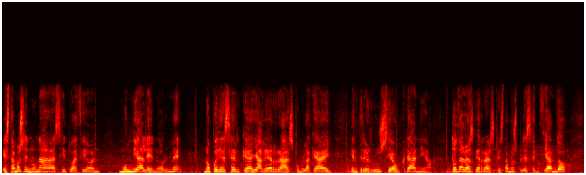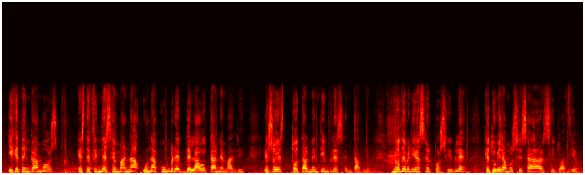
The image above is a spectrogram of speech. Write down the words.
Estamos en una situación mundial enorme. No puede ser que haya guerras como la que hay entre Rusia, Ucrania, todas las guerras que estamos presenciando y que tengamos este fin de semana una cumbre de la OTAN en Madrid. Eso es totalmente impresentable. No debería ser posible que tuviéramos esa situación.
